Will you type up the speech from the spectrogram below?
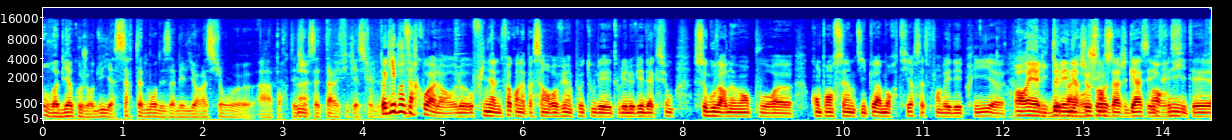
On voit bien qu'aujourd'hui, il y a certainement des améliorations euh, à apporter sur cette tarification. Donc il peut faire quoi alors, au final, une fois qu'on a passé en revue un peu tous les, tous les leviers d'action, ce gouvernement pour euh, compenser un petit peu, amortir cette flambée des prix en réalité, de l'énergie au sens gaz, électricité,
